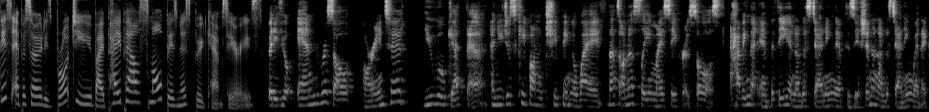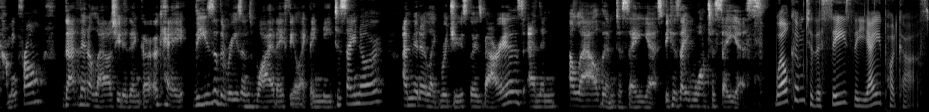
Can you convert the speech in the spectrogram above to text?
This episode is brought to you by PayPal's Small Business Bootcamp series. But if you're end result oriented, you will get there and you just keep on chipping away. That's honestly my secret sauce. Having that empathy and understanding their position and understanding where they're coming from, that then allows you to then go, okay, these are the reasons why they feel like they need to say no. I'm going to like reduce those barriers and then allow them to say yes because they want to say yes. Welcome to the Seize the Yay podcast.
